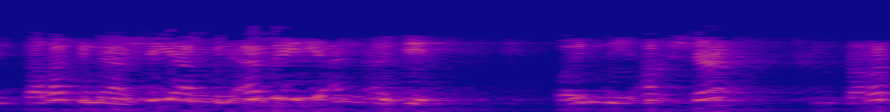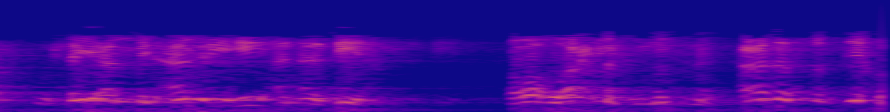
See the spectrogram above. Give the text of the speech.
إن تركنا شيئا من أمره أن أزيد وإني أخشى إن تركت شيئا من أمره أن أزيد رواه أحمد في المسند هذا الصديق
